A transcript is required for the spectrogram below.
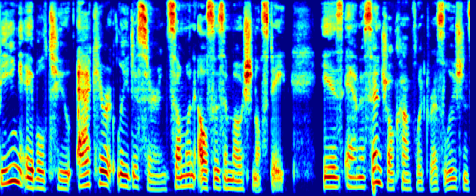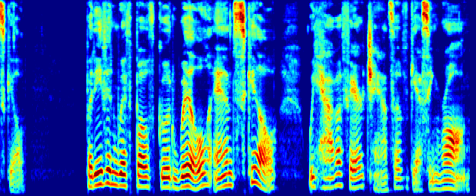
Being able to accurately discern someone else's emotional state is an essential conflict resolution skill. But even with both goodwill and skill, we have a fair chance of guessing wrong.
